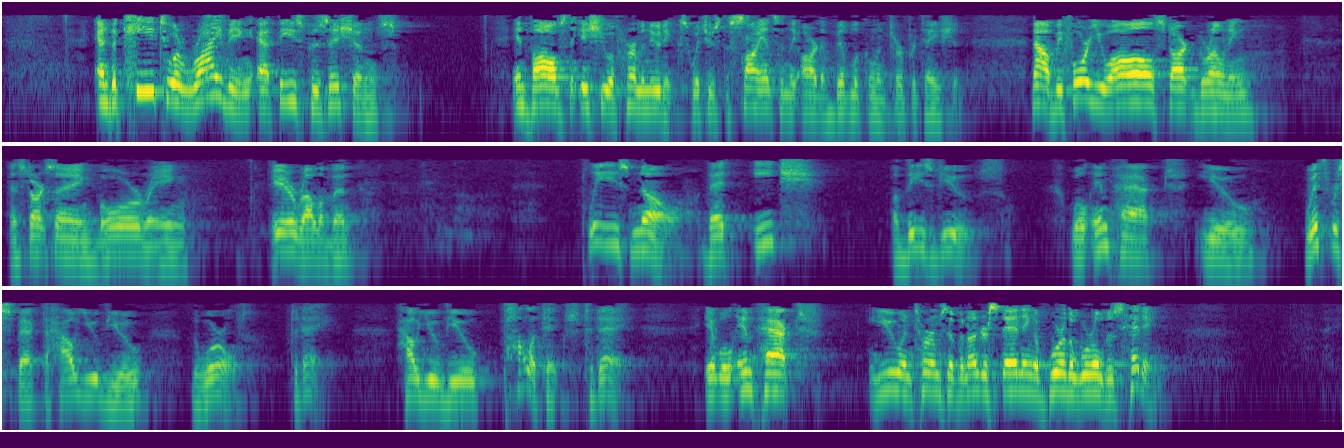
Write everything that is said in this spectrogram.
And the key to arriving at these positions involves the issue of hermeneutics, which is the science and the art of biblical interpretation. Now, before you all start groaning and start saying boring, irrelevant, please know that each of these views will impact you with respect to how you view the world today, how you view politics today. It will impact you in terms of an understanding of where the world is heading.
